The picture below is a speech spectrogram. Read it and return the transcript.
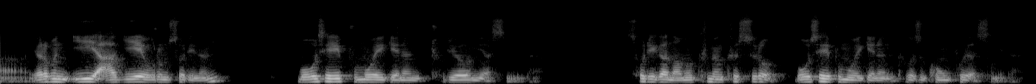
아, 여러분 이 아기의 울음소리는 모세의 부모에게는 두려움이었습니다. 소리가 너무 크면 클수록 모세의 부모에게는 그것은 공포였습니다.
